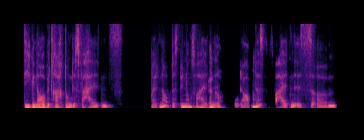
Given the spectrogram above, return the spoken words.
die genaue Betrachtung des Verhaltens. Halt, ne? Ob das Bindungsverhalten genau. ist oder ob mhm. das Verhalten ist, ähm,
